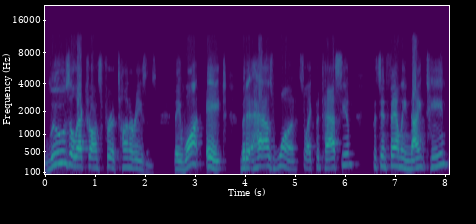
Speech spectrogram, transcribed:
lose electrons for a ton of reasons. They want eight, but it has one. So, like potassium, if it's in family 19,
